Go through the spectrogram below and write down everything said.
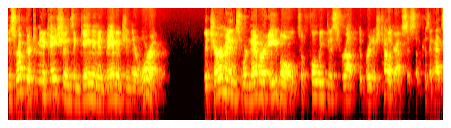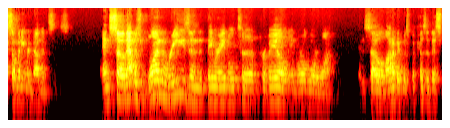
disrupt their communications, and gain an advantage in their war effort. The Germans were never able to fully disrupt the British telegraph system because it had so many redundancies. And so that was one reason that they were able to prevail in World War One. And so a lot of it was because of this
